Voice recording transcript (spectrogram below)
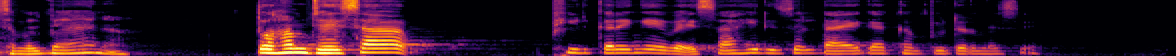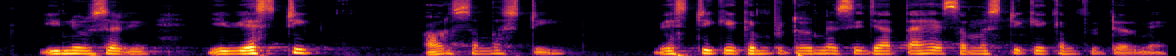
समझ में आया ना? तो हम जैसा फ़ीड करेंगे, वैसा ही रिज़ल्ट आएगा कंप्यूटर में से। यूनिवर्सली ये व्यष्टि और समष्टि, व्यष्टि के कंप्यूटर में से जाता है, समष्टि के कंप्यूटर में।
